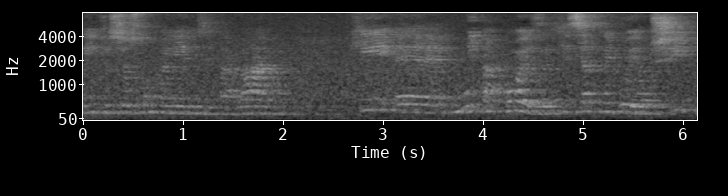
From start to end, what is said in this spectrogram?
entre os seus companheiros de trabalho, que é, muita coisa que se atribui ao Chico,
